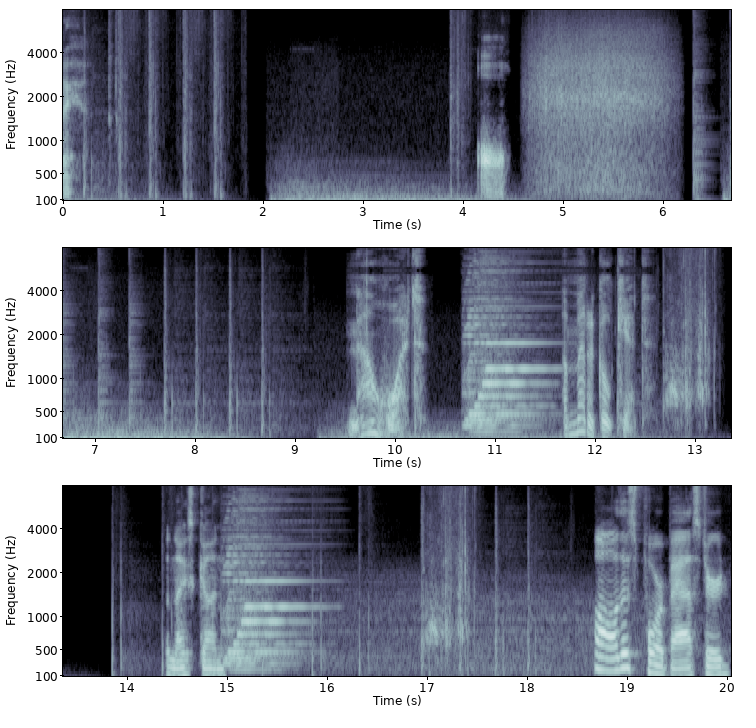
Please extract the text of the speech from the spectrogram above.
Fuck am I? Oh. Now what? A medical kit. A nice gun. Oh, this poor bastard.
